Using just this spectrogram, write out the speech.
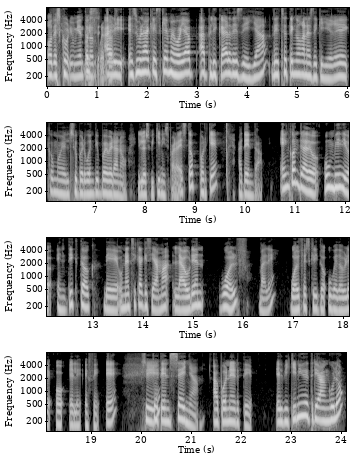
o descubrimiento pues, Ari, es una que es que me voy a aplicar desde ya. De hecho, tengo ganas de que llegue como el súper buen tiempo de verano y los bikinis para esto, porque, atenta, he encontrado un vídeo en TikTok de una chica que se llama Lauren Wolf, ¿vale? Wolf escrito W-O-L-F-E, que te enseña a ponerte el bikini de triángulo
